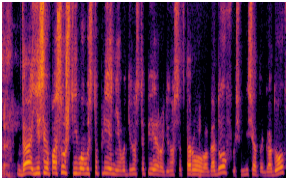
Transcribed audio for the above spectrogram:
Да. да, если вы послушаете его выступление вот 91-92 -го годов, 80-х годов,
